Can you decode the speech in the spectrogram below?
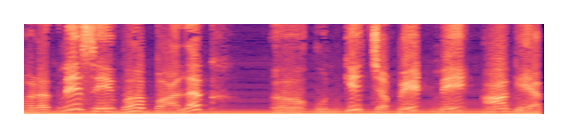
भड़कने से वह बालक उनके चपेट में आ गया।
